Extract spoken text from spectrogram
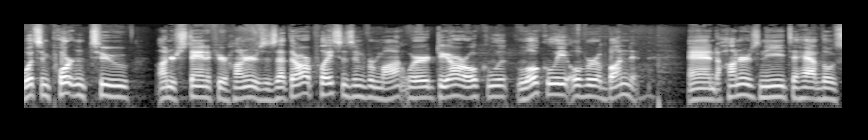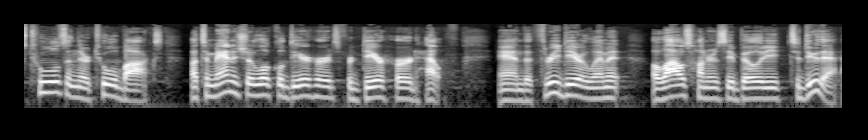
what's important to understand if you're hunters is that there are places in Vermont where deer are locally, overabundant, and hunters need to have those tools in their toolbox uh, to manage their local deer herds for deer herd health. And the three deer limit allows hunters the ability to do that.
